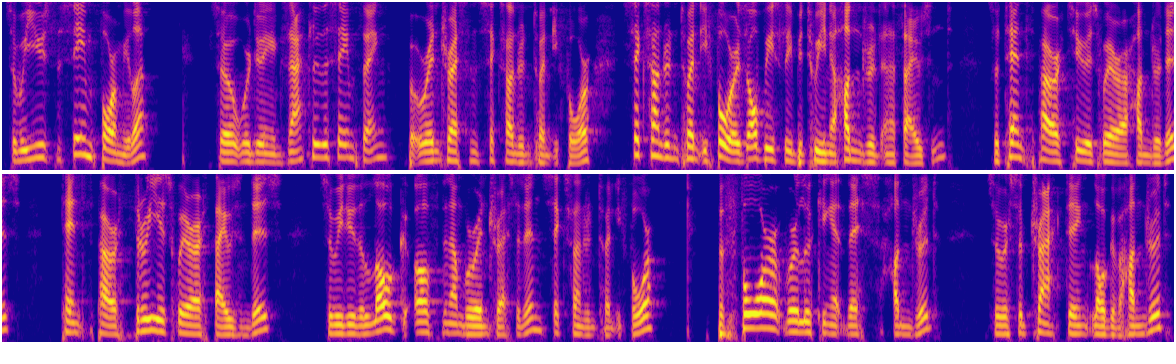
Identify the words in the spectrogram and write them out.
So, we use the same formula. So, we're doing exactly the same thing, but we're interested in 624. 624 is obviously between 100 and 1000. So, 10 to the power 2 is where our 100 is. 10 to the power 3 is where our 1000 is. So we do the log of the number we're interested in, 624. Before we're looking at this 100, so we're subtracting log of 100.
